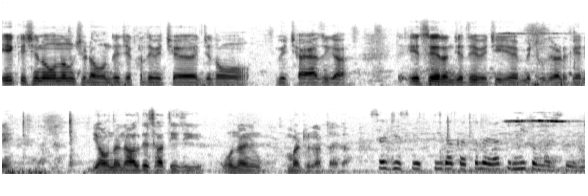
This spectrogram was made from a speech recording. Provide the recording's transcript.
ਇਹ ਕਿਸੇ ਨੂੰ ਉਹਨਾਂ ਨੂੰ ਛਡਾਉਣ ਦੇ ਚੱਕਰ ਦੇ ਵਿੱਚ ਜਦੋਂ ਵਿੱਚ ਆਇਆ ਸੀਗਾ ਤੇ ਇਸੇ ਰੰਜਿਤ ਦੇ ਵਿੱਚ ਇਹ ਮਿੱਠੂ ਦੇ ਲੜਕੇ ਨੇ ਜਾਂ ਉਹਨਾਂ ਨਾਲ ਦੇ ਸਾਥੀ ਸੀ ਉਹਨਾਂ ਨੂੰ ਮਰਡਰ ਕਰਤਾ ਇਹਦਾ। ਸਰ ਜਿਸ ਵਿਅਕਤੀ ਦਾ ਕਤਲ ਹੋਇਆ ਕਿੰਨੀ ਕੁ ਉਮਰ ਸੀ ਉਹਦੀ?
